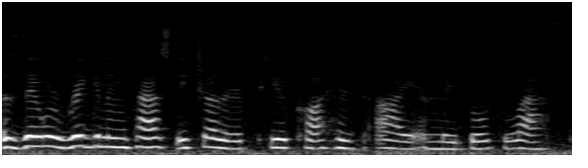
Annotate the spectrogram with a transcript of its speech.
As they were wriggling past each other, Piya caught his eye and they both laughed.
